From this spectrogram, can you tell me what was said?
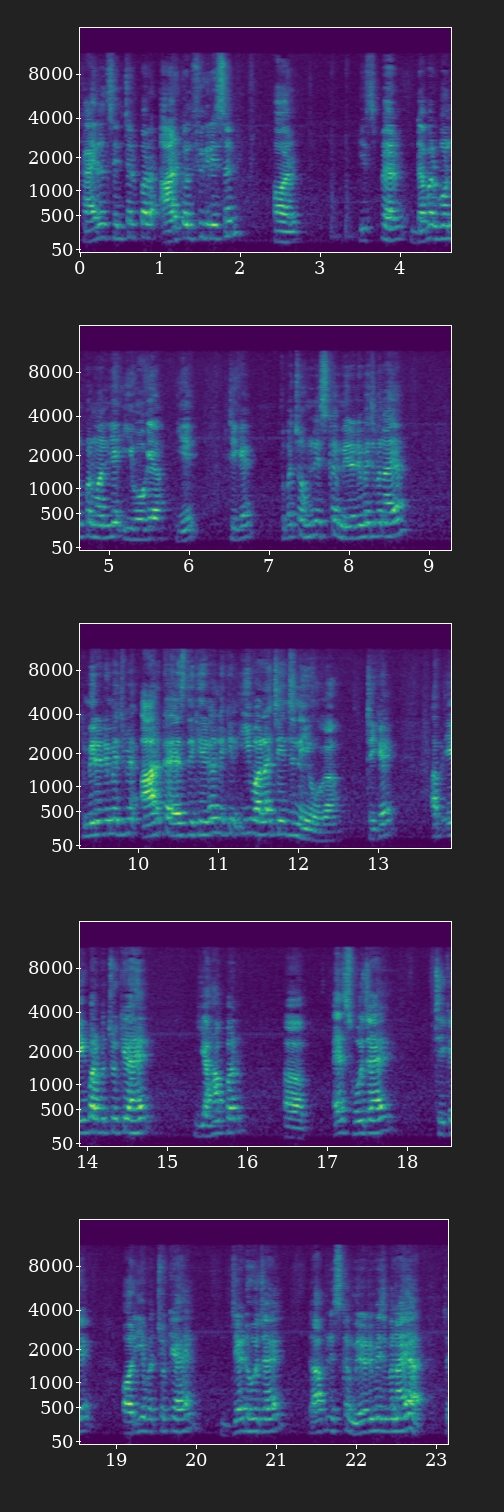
कायरल सेंटर पर आर कॉन्फ़िगरेशन और इस पर डबल बॉन्ड पर मान लिया ई e हो गया ये, ठीक है? तो बच्चों, हमने इसका मिरर इमेज बनाया। तो मिरर इमेज में आर का एस दिखेगा, लेकिन ई e वाला चेंज नहीं होगा, ठीक है? अब एक बार बच्चों, क्या है? यहाँ पर एस हो जाए, ठीक है? और ये बच्चों, क्या है? जेड हो जाए। तो आपने इसका मिरर इमेज बनाया तो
